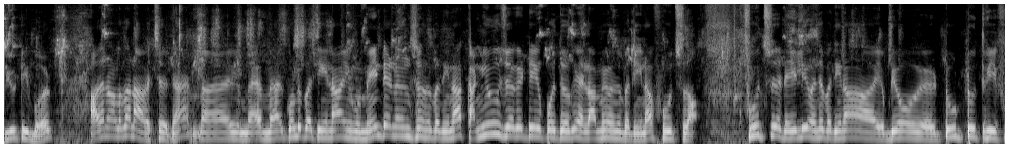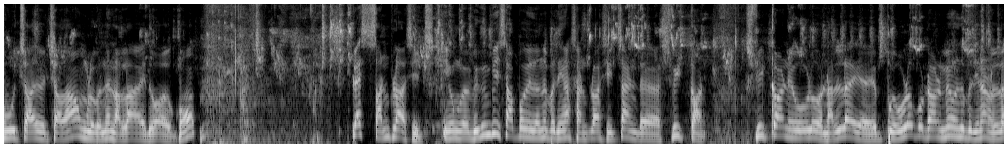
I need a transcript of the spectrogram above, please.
பியூட்டி பேர்ட் அதனால தான் நான் வச்சுருக்கேன். மேற்கொண்டு பார்த்தீங்கன்னா இவங்க மெயின்டெனன்ஸ் வந்து பார்த்தீங்கன்னா கன்யூஸ் வெகட்டியை பொறுத்தவரைக்கும் எல்லாமே வந்து பார்த்தீங்கன்னா ஃப்ரூட்ஸ் தான். ஃப்ரூட்ஸ் டெய்லி வந்து பார்த்தீங்கன்னா எப்படியும் டூ டு த்ரீ ஃப்ரூட்ஸ் அது வச்சா தான் உங்களுக்கு வந்து நல்லா இதுவாக இருக்கும். ப்ளஸ் சன்ஃப்ளவர் சீட்ஸ் இவங்க விரும்பி சாப்பிட்றது வந்து பார்த்தீங்கன்னா sunflower seeds and sweet corn sweet corn எவ்வளோ நல்ல எப்போ எவ்வளோ போட்டாலுமே வந்து பார்த்திங்கன்னா நல்லா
